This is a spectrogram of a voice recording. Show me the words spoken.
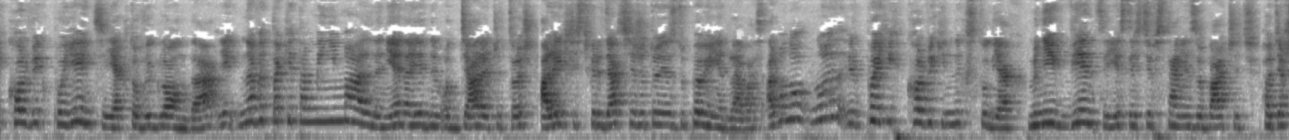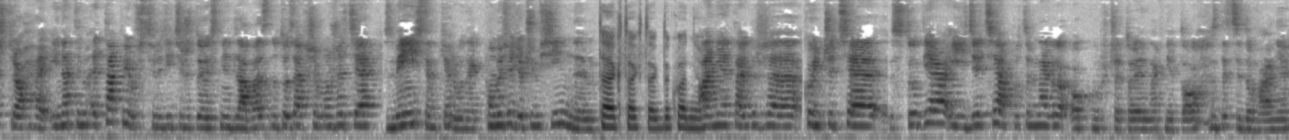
jakiekolwiek pojęcie, jak to wygląda, nawet takie tam minimalne, nie? Na jednym oddziale czy coś, ale jeśli stwierdzacie, że to jest zupełnie nie dla Was, albo no, no po jakichkolwiek innych studiach mniej więcej jesteście w stanie zobaczyć chociaż trochę i na tym etapie już stwierdzicie, że to jest nie dla Was, no to zawsze możecie zmienić ten kierunek, pomyśleć o czymś innym. Tak, tak, tak, dokładnie. A nie tak, że kończycie studia i idziecie, a potem nagle, o kurczę, to jednak nie to, zdecydowanie.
